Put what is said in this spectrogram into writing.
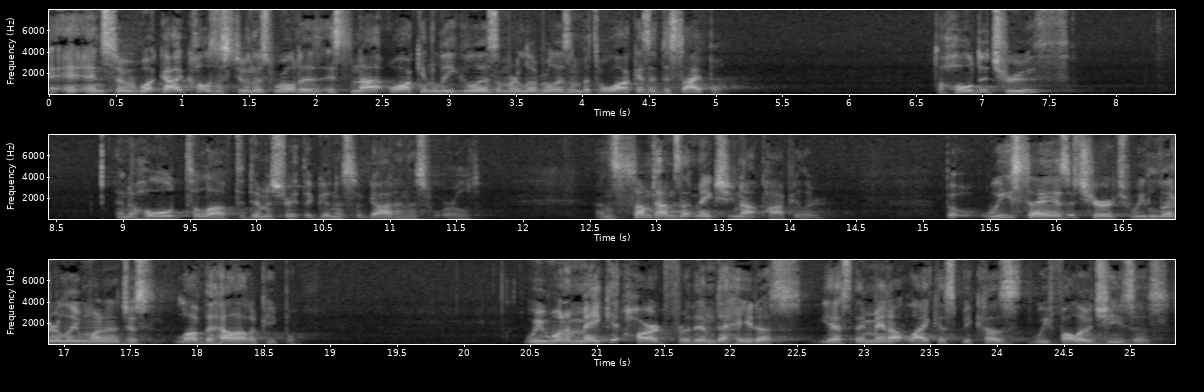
And, and so, what God calls us to in this world is, is to not walk in legalism or liberalism, but to walk as a disciple. To hold to truth and to hold to love, to demonstrate the goodness of God in this world. And sometimes that makes you not popular. But we say as a church, we literally want to just love the hell out of people. We want to make it hard for them to hate us. Yes, they may not like us because we follow Jesus,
